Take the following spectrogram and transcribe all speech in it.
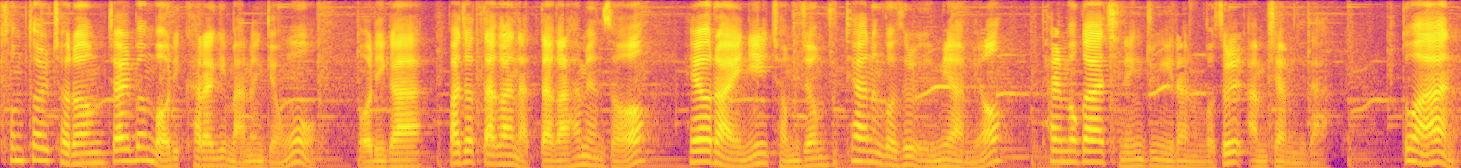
솜털처럼 짧은 머리카락이 많은 경우 머리가 빠졌다가 났다가 하면서 헤어라인이 점점 후퇴하는 것을 의미하며 탈모가 진행 중이라는 것을 암시합니다. 또한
